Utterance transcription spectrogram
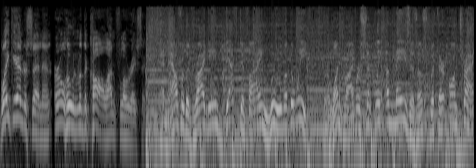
Blake Anderson and Earl Hoon with the call on FloRacing. And now for the Drydene death-defying move of the week, where one driver simply amazes us with their on-track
